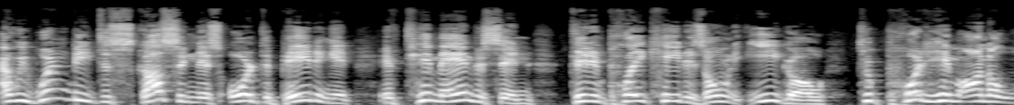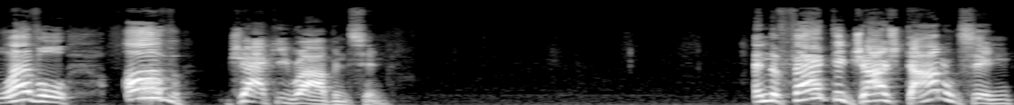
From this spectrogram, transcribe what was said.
And we wouldn't be discussing this or debating it if Tim Anderson didn't placate his own ego to put him on a level of Jackie Robinson. And the fact that Josh Donaldson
